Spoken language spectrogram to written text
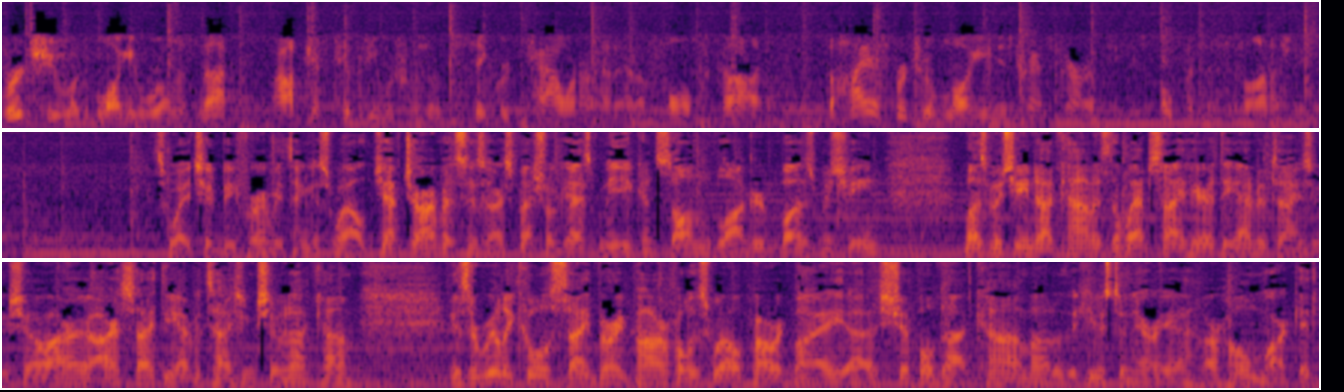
virtue of the blogging world is not objectivity, which was a sacred cow and a, and a, false god. The highest virtue of blogging is transparency, is openness, is honesty. That's the way it should be for everything as well. Jeff Jarvis is our special guest, media consultant, blogger, Buzz Machine. BuzzMachine.com is the website here at the Advertising Show. Our, our site, theadvertisingshow.com, is a really cool site, very powerful as well, powered by uh, Schipul.com out of the Houston area, our home market,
